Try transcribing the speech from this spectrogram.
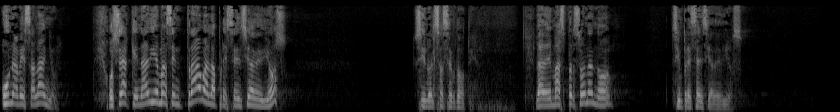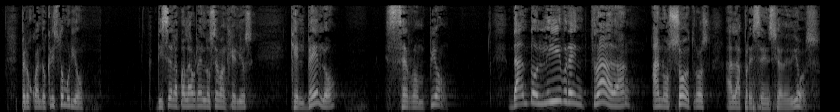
Una vez al año. O sea que nadie más entraba a la presencia de Dios sino el sacerdote. La demás personas no, sin presencia de Dios. Pero cuando Cristo murió, dice la palabra en los evangelios, que el velo se rompió, dando libre entrada a nosotros a la presencia de Dios.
